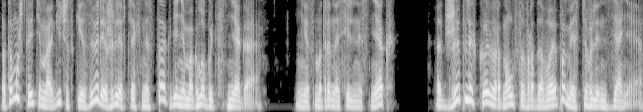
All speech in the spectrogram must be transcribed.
потому что эти магические звери жили в тех местах, где не могло быть снега. Несмотря на сильный снег, Джип легко вернулся в родовое поместье в Линзяне.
